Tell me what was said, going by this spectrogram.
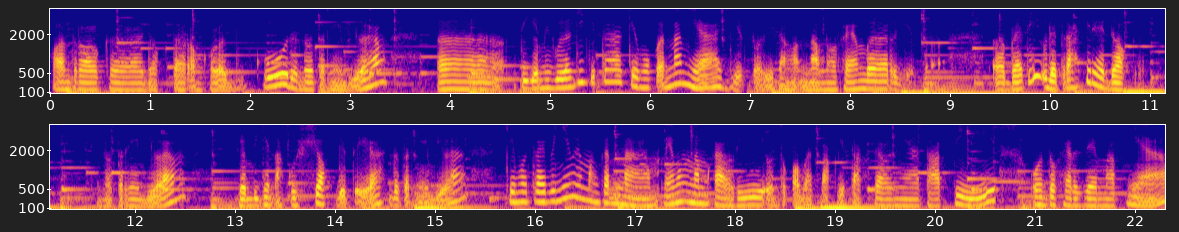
kontrol ke dokter onkologiku dan dokternya bilang e, tiga minggu lagi kita kemo ke enam ya gitu. Di tanggal 6 November gitu. E, berarti udah terakhir ya dok? Dan dokternya bilang yang bikin aku shock gitu ya. Dokternya bilang kemoterapinya memang keenam memang enam kali untuk obat paklitaxelnya tapi untuk herzemapnya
